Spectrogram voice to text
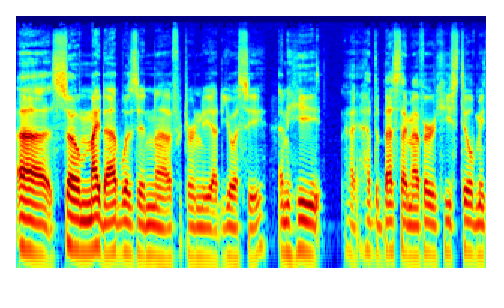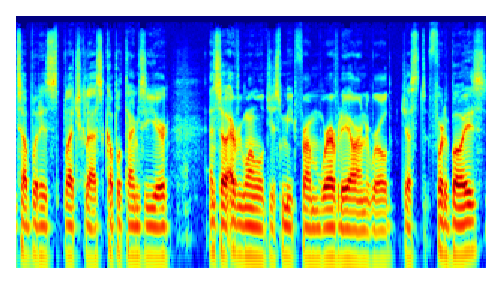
Uh, so my dad was in uh, fraternity at USC, and he had the best time ever. He still meets up with his pledge class a couple times a year, and so everyone will just meet from wherever they are in the world, just for the boys.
